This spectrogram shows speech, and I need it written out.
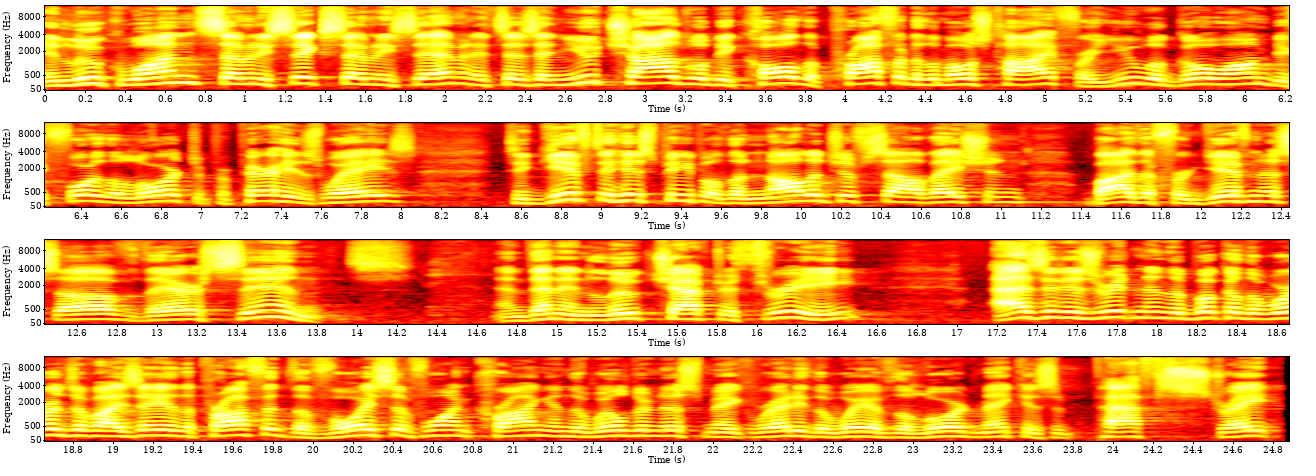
In Luke 1, 76, 77, it says, And you child will be called the prophet of the Most High, for you will go on before the Lord to prepare His ways, to give to His people the knowledge of salvation by the forgiveness of their sins. And then in Luke chapter three, as it is written in the book of the words of Isaiah the prophet, the voice of one crying in the wilderness, make ready the way of the Lord, make His path straight,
